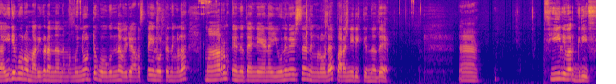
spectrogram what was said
ധൈര്യപൂർവം മറികടന്ന് നമ്മൾ മുന്നോട്ട് പോകുന്ന ഒരു അവസ്ഥയിലോട്ട് നിങ്ങൾ മാറും എന്ന് തന്നെയാണ് യൂണിവേഴ്സ് നിങ്ങളോട് പറഞ്ഞിരിക്കുന്നത്. ഫീൽ യുവർ ഗ്രീഫ്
